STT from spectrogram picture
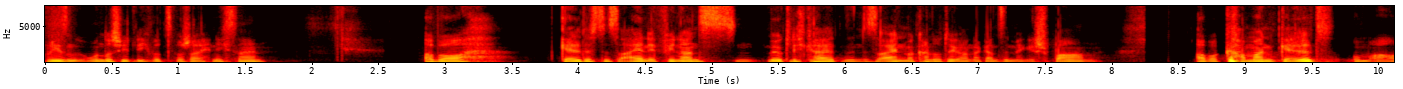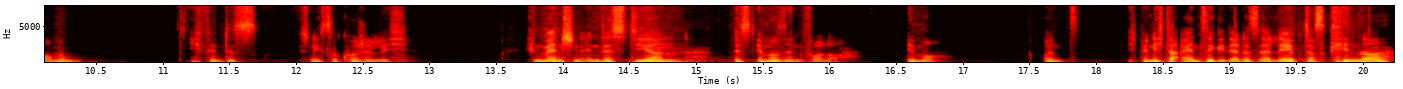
riesen unterschiedlich wird es wahrscheinlich nicht sein. Aber Geld ist das eine, Finanzmöglichkeiten sind das eine. Man kann natürlich auch eine ganze Menge sparen. Aber kann man Geld umarmen? Ich finde, das ist nicht so kuschelig. In Menschen investieren ist immer sinnvoller. Immer. Und ich bin nicht der Einzige, der das erlebt, dass Kinder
